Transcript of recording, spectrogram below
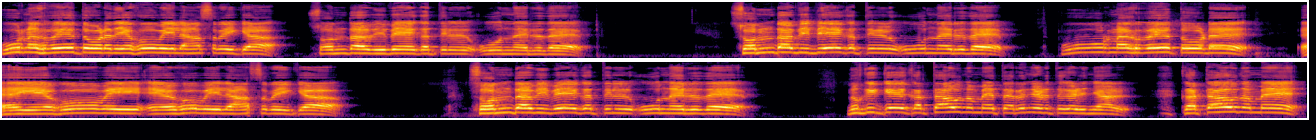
പൂർണ ഹൃദയത്തോടെ യഹോവയിൽ ആശ്രയിക്കുക സ്വന്ത വിവേകത്തിൽ ഊന്നരുത്. സ്വന്ത വിവേകത്തിൽ ഊന്നരുത്. പൂർണ ഹൃദയത്തോടെ യഹോവയിൽ യഹോവയിൽ ആശ്രയിക്ക. സ്വന്ത വിവേകത്തിൽ ഊന്നരുത്. നോക്കിക്കേ കർത്താവ് നമ്മെ തെരഞ്ഞെടുത്തു കഴിഞ്ഞാൽ കർത്താവ് നമ്മെ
